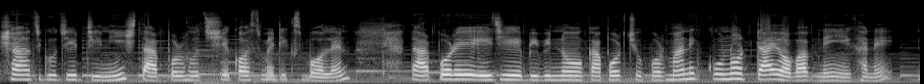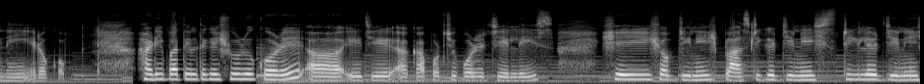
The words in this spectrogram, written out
সাজগুজের জিনিস, তারপর হচ্ছে কসমেটিক্স বলেন। তারপরে এই যে বিভিন্ন কাপড় চোপড় মানে কোনোটাই অভাব নেই এখানে, নেই এরকম। হাঁড়ি পাতিল থেকে শুরু করে এই যে কাপড় চোপড়ের যে লেস সেই সব জিনিস, প্লাস্টিকের জিনিস, স্টিলের জিনিস,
